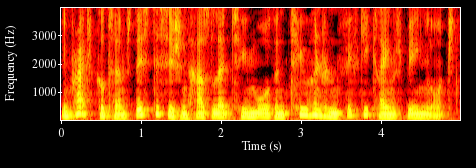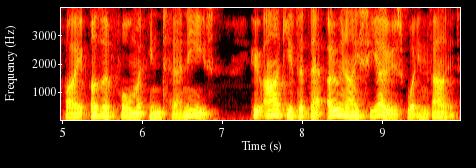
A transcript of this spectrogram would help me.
In practical terms, this decision has led to more than 250 claims being launched by other former internees who argue that their own ICOs were invalid.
